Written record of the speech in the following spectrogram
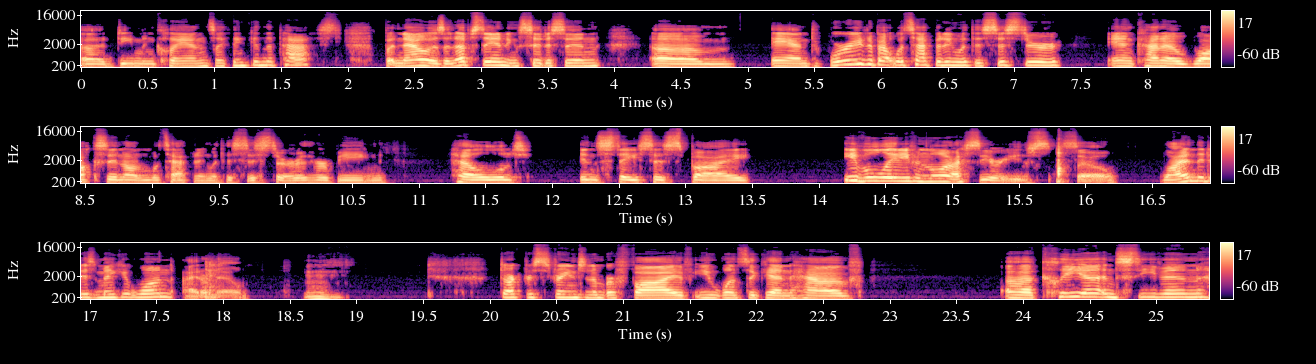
uh, demon clans, I think, in the past, but now is an upstanding citizen um, and worried about what's happening with his sister. and kind of walks in on what's happening with his sister, her being held in stasis by evil lady from the last series. So why didn't they just make it one? I don't know. Mm. Doctor Strange number five, you once again have uh, Clea and Stephen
